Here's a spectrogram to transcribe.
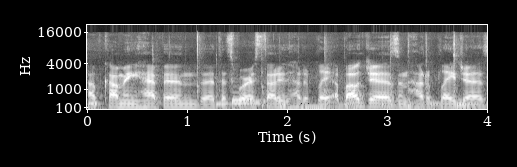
upcoming happened. Uh, that's where I studied how to play about jazz and how to play jazz.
